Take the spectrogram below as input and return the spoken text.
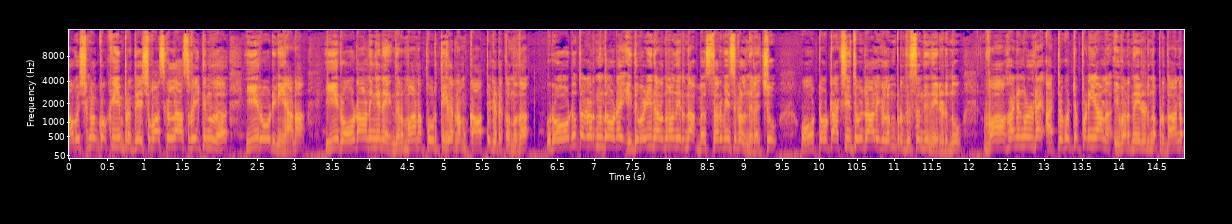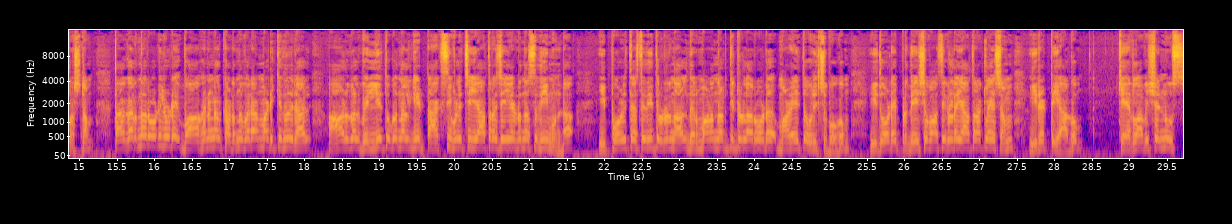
ആവശ്യങ്ങൾക്കൊക്കെയും പ്രദേശവാസികളെ ആശ്രയിക്കുന്നത് ഈ റോഡിനെയാണ്. ഈ റോഡാണ് ഇങ്ങനെ നിർമ്മാണ പൂർത്തീകരണം കാത്തുകിടക്കുന്നത്. റോഡ് തകർന്നതോടെ ഇതുവഴി നടന്നു വന്നിരുന്ന ബസ് സർവീസുകൾ നിലച്ചു. ഓട്ടോ ടാക്സി തൊഴിലാളികളും പ്രതിസന്ധി നേരിടുന്നു. വാഹനങ്ങളുടെ അറ്റകുറ്റപ്പണിയാണ് ഇവർ നേരിടുന്ന പ്രധാന പ്രശ്നം. തകർന്ന റോഡിലൂടെ വാഹനങ്ങൾ കടന്നുവരാൻ മടിക്കുന്നതിനാൽ ആളുകൾ വലിയ തുക നൽകി ടാക്സി വിളിച്ച് യാത്ര ചെയ്യേണ്ടുന്ന സ്ഥിതിയുമുണ്ട്. ഇപ്പോഴത്തെ സ്ഥിതി തുടർന്നാൽ നിർമ്മാണം നടത്തിയിട്ടുള്ള റോഡ് മഴയത്ത് ഒലിച്ചു പോകും ഇതോടെ പ്രദേശവാസികളുടെ യാത്രാക്ലേശം ഇരട്ടിയാകും. Kerala vision news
